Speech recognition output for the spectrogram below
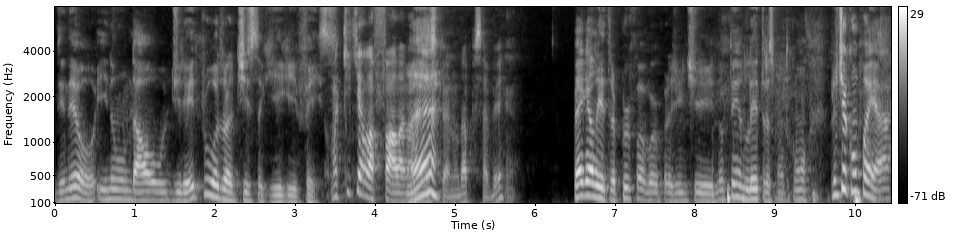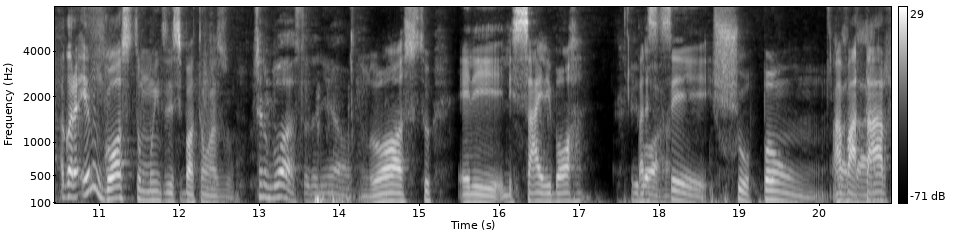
entendeu? E não dá o direito pro outro artista que, que fez. mas o que, que ela fala na É? música? Não dá pra saber? Pega a letra, por favor, pra gente. Não tem letras.com, pra gente acompanhar. Agora, eu não gosto muito desse batom azul. Você não gosta, Daniel? Não gosto. Ele, ele sai, ele borra. Ele Parece borra. ser Chopin Avatar.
